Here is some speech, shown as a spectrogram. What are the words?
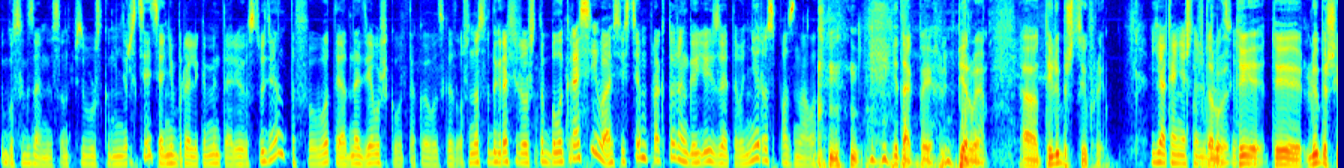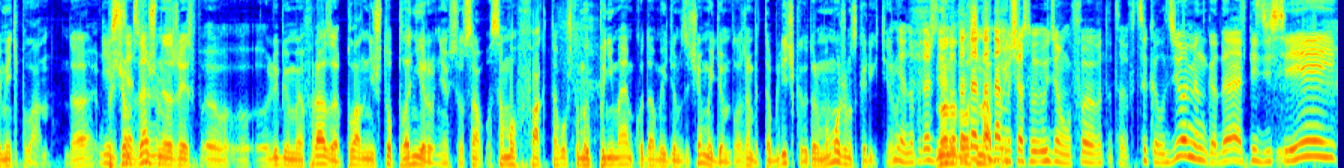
госэкзаменом в Санкт-Петербургском университете, они брали комментарии у студентов, вот и одна девушка вот такое вот сказала, что она сфотографировала, чтобы было красиво, а система прокторинга ее из-за этого не распознала. Итак, поехали. Первое. А, Ты любишь цифры. Я, конечно, люблю Второе. цифры. Ты, ты любишь иметь план, да? Причем, знаешь, у меня даже есть э, э, любимая фраза «план не что, планирование все». Сам, само факт того, что мы понимаем, куда мы идем, зачем мы идем, должна быть табличка, которую мы можем скорректировать. Не, ну подожди, Но ну тогда, тогда мы сейчас уйдем в, вот это, в цикл Деминга, да, PDCA,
